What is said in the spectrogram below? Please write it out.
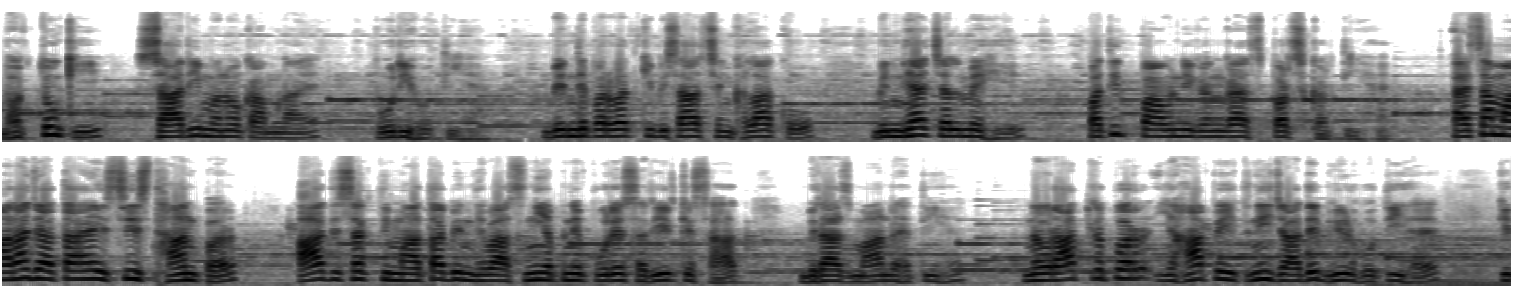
भक्तों की सारी मनोकामनाएँ पूरी होती हैं। विंध्य पर्वत की विशाल श्रृंखला को विंध्याचल में ही पतित पावनी गंगा स्पर्श करती हैं। ऐसा माना जाता है इसी स्थान पर आदिशक्ति माता विंध्यवासिनी अपने पूरे शरीर के साथ विराजमान रहती हैं। नवरात्र पर यहाँ पे इतनी ज़्यादा भीड़ होती है कि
